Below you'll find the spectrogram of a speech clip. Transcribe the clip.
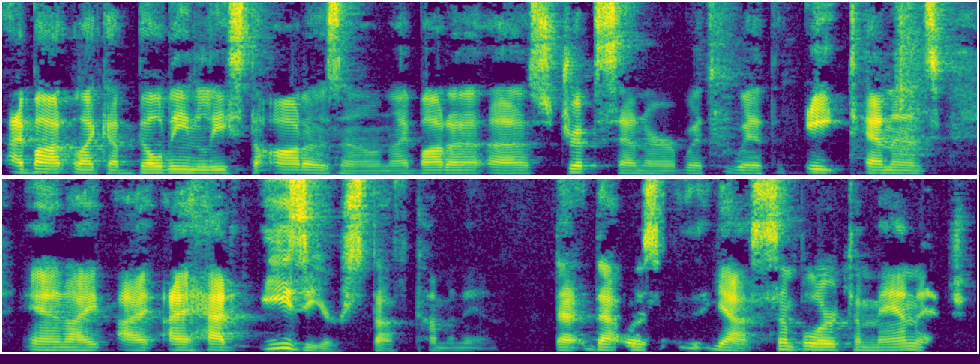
I bought like a building lease to AutoZone. I bought a, a, strip center with with eight tenants, and I, I I had easier stuff coming in. That that was yeah simpler to manage,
